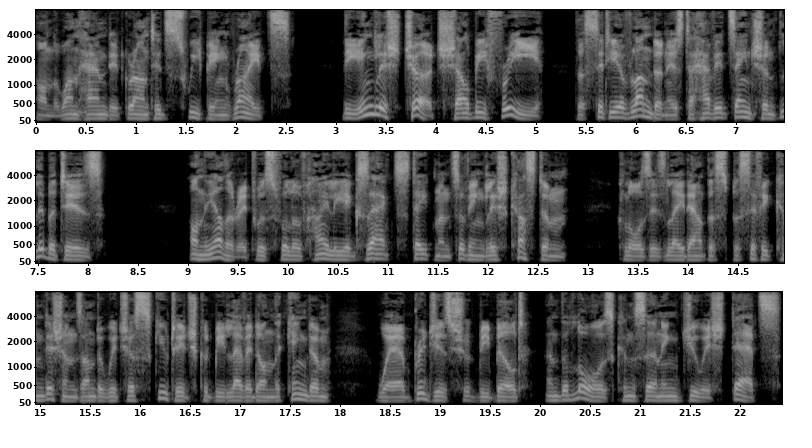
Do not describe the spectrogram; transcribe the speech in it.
On the one hand, it granted sweeping rights. The English Church shall be free, the City of London is to have its ancient liberties. On the other, it was full of highly exact statements of English custom. Clauses laid out the specific conditions under which a scutage could be levied on the kingdom, where bridges should be built, and the laws concerning Jewish debts.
